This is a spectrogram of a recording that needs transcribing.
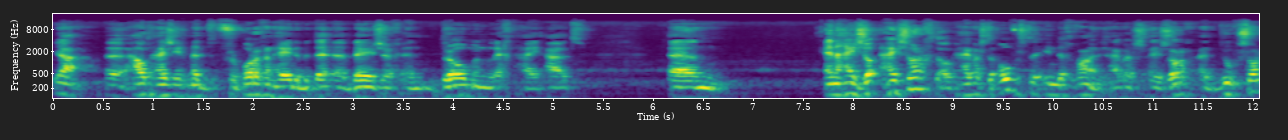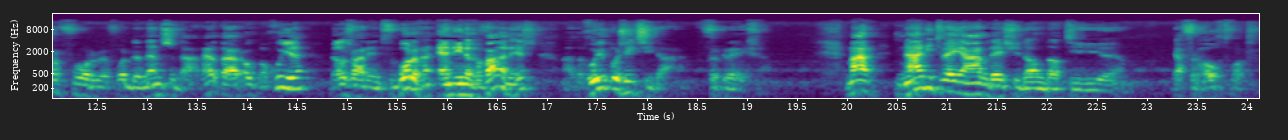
ja, uh, houdt hij zich met verborgenheden uh, bezig en dromen legt hij uit. En, en hij, hij zorgt ook, hij was de overste in de gevangenis. Hij, was, hij, zorg, hij droeg zorg voor, voor de mensen daar. Hij had daar ook een goede, weliswaar in het verborgen en in de gevangenis, maar een goede positie daar verkregen. Maar na die twee jaar lees je dan dat hij uh, ja, verhoogd wordt.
